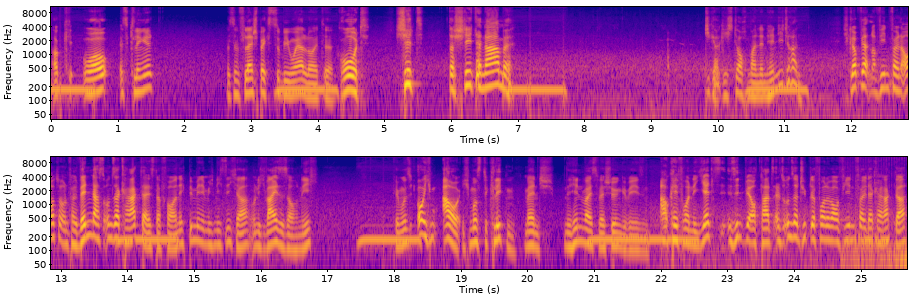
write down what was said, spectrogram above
Okay, wow, es klingelt. Das sind Flashbacks zu Beware, Leute. Rot. Shit, da steht der Name. Digga, gehst du auch mal an dein Handy dran? Ich glaube, wir hatten auf jeden Fall einen Autounfall. Wenn das unser Charakter ist da vorne. Ich bin mir nämlich nicht sicher. Und ich weiß es auch nicht. Okay, muss ich... Oh, ich... Au, ich musste klicken. Mensch, ein Hinweis wäre schön gewesen. Ah, okay, Freunde, jetzt sind wir auch tatsächlich... Also unser Typ da vorne war auf jeden Fall der Charakter.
